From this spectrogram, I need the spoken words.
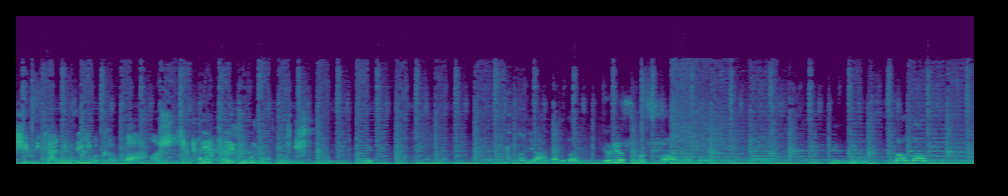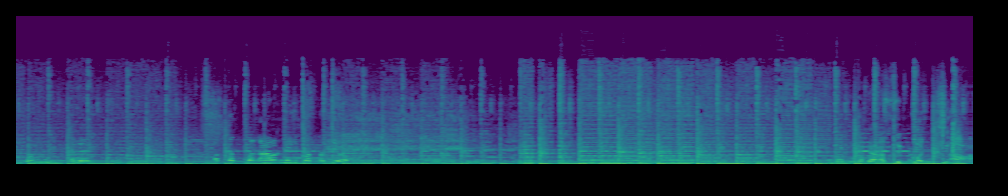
şimdi kendinize iyi bakın. Bye. Hoşçakalın. Hayır çayı Görüyorsunuz. Bal bal. Evet. Patlat bak aha bak Necip patlatıyor. Yarası koça.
